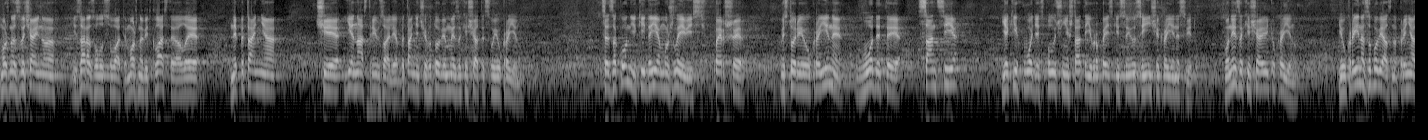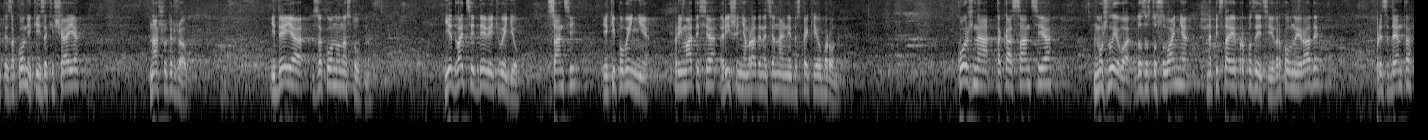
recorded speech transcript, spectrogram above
Можна, звичайно, і зараз голосувати, можна відкласти, але не питання, чи є настрій в залі, а питання, чи готові ми захищати свою країну. Це закон, який дає можливість вперше в історії України вводити санкції, яких вводять Сполучені Штати, Європейський Союз і інші країни світу. Вони захищають Україну. І Україна зобов'язана прийняти закон, який захищає нашу державу. Ідея закону наступна. Є 29 видів санкцій, які повинні прийматися рішенням Ради національної безпеки і оборони. Кожна така санкція можлива до застосування на підставі пропозиції Верховної Ради, президента,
